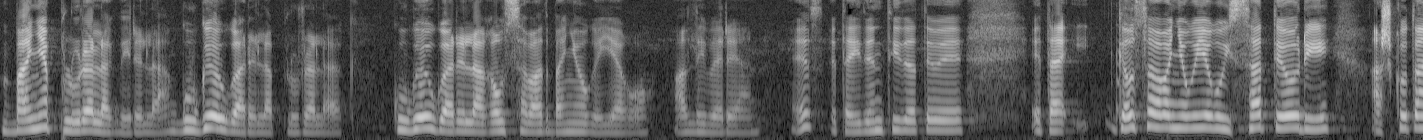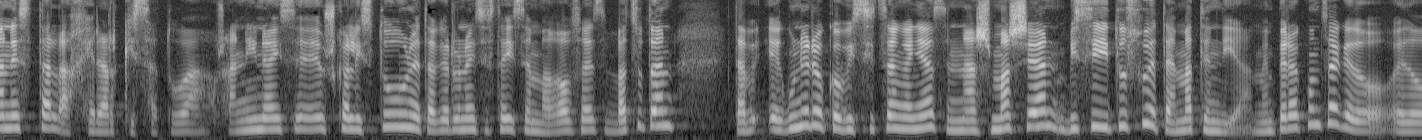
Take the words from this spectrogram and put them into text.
baina pluralak direla, gugeu garela pluralak, gugeu garela gauza bat baino gehiago aldi berean ez? Eta identitate eta gauza baino gehiago izate hori askotan ez dela jerarkizatua. Osea, ni naiz euskaliztun eta gero naiz ez da izen ba gauza, ez? Batzutan eta eguneroko bizitzan gainaz nasmasean bizi dituzu eta ematen dira. Menperakuntzak edo edo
